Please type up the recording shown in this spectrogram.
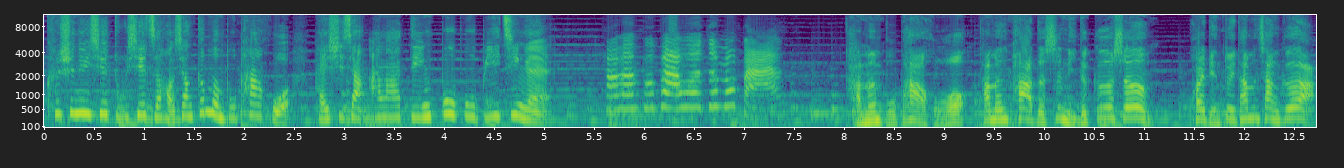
可是那些毒蝎子好像根本不怕火，还是向阿拉丁步步逼近。哎，他们不怕火怎么办？他们不怕火，他们怕的是你的歌声。快点对他们唱歌啊！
